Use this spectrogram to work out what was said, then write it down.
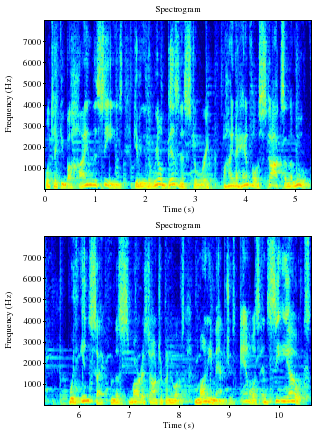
We'll take you behind the scenes, giving you the real business story behind a handful of stocks on the move. With insight from the smartest entrepreneurs, money managers, analysts, and CEOs.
